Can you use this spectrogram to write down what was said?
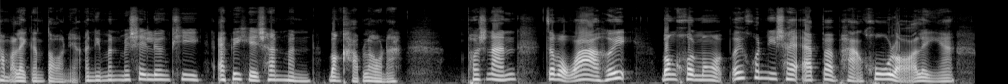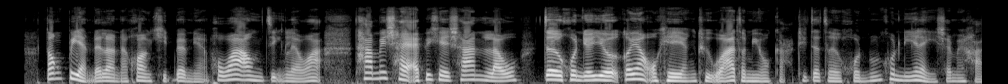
ทำอะไรกันต่อเนี่ย อันนี้มันไม่ใช่เรื่องที่แอปพลิเคชันมันบังคับเรานะ เพราะฉะนั้นจะบอกว่าเฮ้ยบางคนมองแบบเอ้ยคนนี้ใช้แอปแบบหาคู่หรออะไรเงี้ย ต้องเปลี่ยนได้แล้วนะความคิดแบบเนี้ยเพราะว่าเอาจริงๆแล้วอะถ้าไม่ใช้แอปพลิเคชันแล้วเจอคนเยอะๆ ก็ยังโอเคยังถือว่าอาจจะมีโอกาสที่จะเจอคนนู้นคนนี้อะไรอย่างนี้ใช่ไหมคะ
